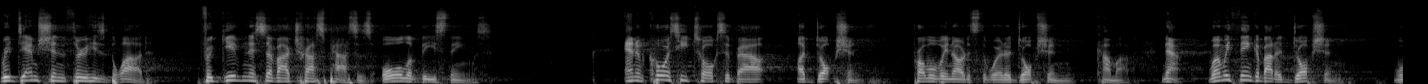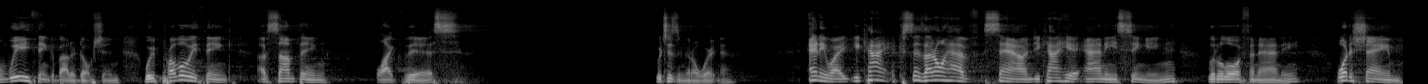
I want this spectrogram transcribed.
redemption through his blood, forgiveness of our trespasses, all of these things. And of course, he talks about adoption. Probably noticed the word adoption come up. Now, when we think about adoption, when we think about adoption, we probably think of something like this, which isn't going to work now. Anyway, you can't, since I don't have sound, you can't hear Annie singing, Little Orphan Annie. What a shame.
